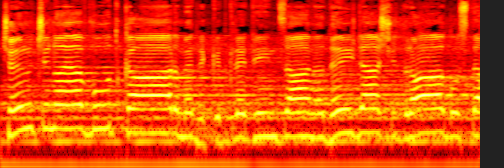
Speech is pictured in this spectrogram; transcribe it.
cel ce n-ai avut ca arme decât credința, nădejdea și dragostea,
